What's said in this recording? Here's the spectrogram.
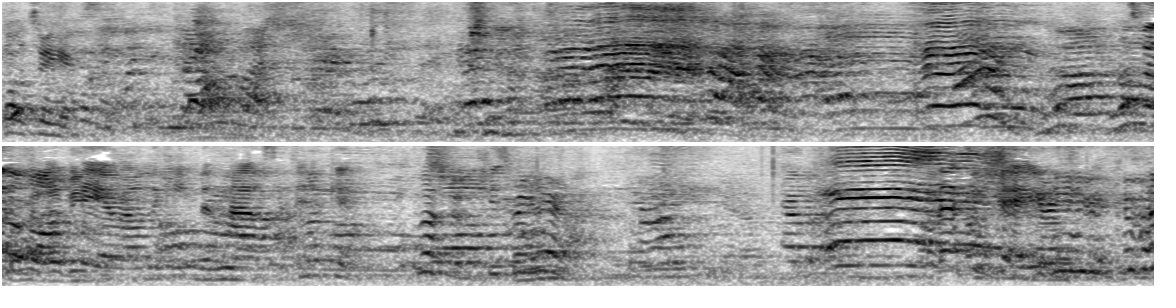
Oh, it's right here. Let's spend a long day around the kingdom. Madison. Look at, look, she's right here. That's okay. Come on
